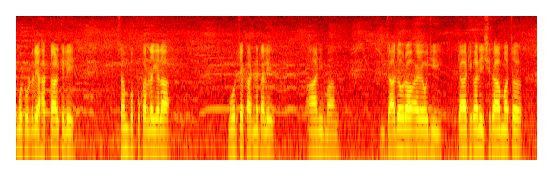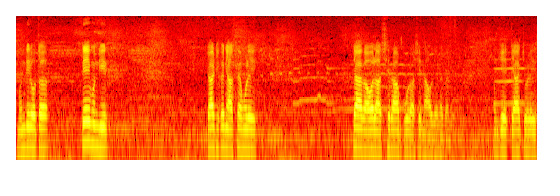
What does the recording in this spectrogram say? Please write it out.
मोठमोठ्याने हातताळ केले. संप पुकारला गेला. मोर्चे काढण्यात आले. आणि मग जाधवरावऐवजी त्या ठिकाणी श्रीरामाचं मंदिर होतं. ते मंदिर त्या ठिकाणी असल्यामुळे त्या गावाला श्रीरामपूर असे नाव देण्यात आले. म्हणजे त्याच वेळेस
